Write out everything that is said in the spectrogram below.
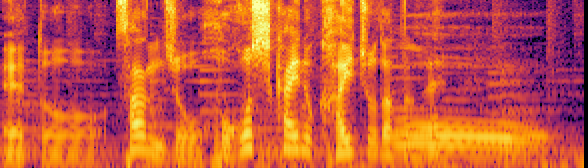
えー、と三条保護司会の会長だったのね。おー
